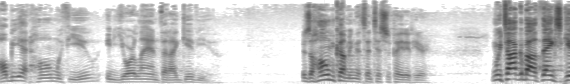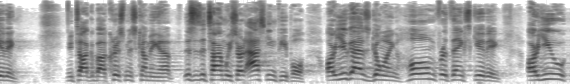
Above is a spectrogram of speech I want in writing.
I'll be at home with you in your land that I give you. There's a homecoming that's anticipated here. When we talk about Thanksgiving, you talk about Christmas coming up. This is the time we start asking people, are you guys going home for Thanksgiving? Are you,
